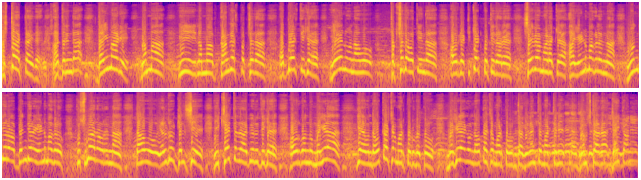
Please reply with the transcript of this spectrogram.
ನಷ್ಟ ಆಗ್ತಾ ಇದೆ. ಆದ್ದರಿಂದ ದಯಮಾಡಿ ನಮ್ಮ ಈ ನಮ್ಮ ಕಾಂಗ್ರೆಸ್ ಪಕ್ಷದ ಅಭ್ಯರ್ಥಿಗೆ ಏನು ನಾವು ಪಕ್ಷದ ವತಿಯಿಂದ ಅವ್ರಿಗೆ ಟಿಕೆಟ್ ಕೊಟ್ಟಿದ್ದಾರೆ, ಸೇವೆ ಮಾಡೋಕ್ಕೆ ಆ ಹೆಣ್ಮಗಳನ್ನು ನೊಂದಿರೋ, ಬೆಂದಿರೋ ಹೆಣ್ಣುಮಗಳು ಕುಸುಮಾರ್ ಅವರನ್ನು ತಾವು ಎಲ್ಲರೂ ಗೆಲ್ಲಿಸಿ ಈ ಕ್ಷೇತ್ರದ ಅಭಿವೃದ್ಧಿಗೆ ಅವ್ರಿಗೊಂದು ಮಹಿಳೆಗೆ ಒಂದು ಅವಕಾಶ ಮಾಡಿಕೊಡ್ಬೇಕು. ಮಹಿಳೆಗೆ ಒಂದು ಅವಕಾಶ ಮಾಡಿಕೊಡುವಂತ ವಿನಂತಿ ಮಾಡ್ತೀನಿ. ನಮಸ್ಕಾರ. ಜೈ ಕಾಂಗ್ರೆಸ್.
